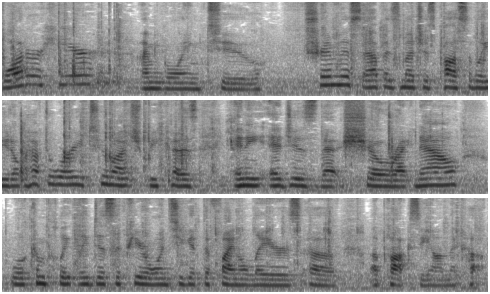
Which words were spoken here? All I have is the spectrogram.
water here. I'm going to trim this up as much as possible. You don't have to worry too much because any edges that show right now will completely disappear once you get the final layers of epoxy on the cup.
